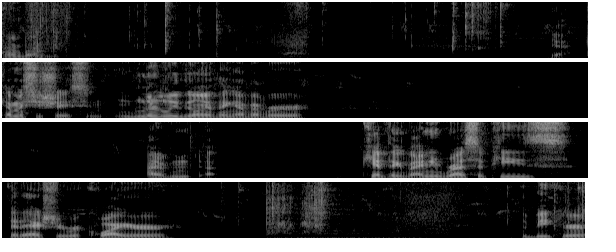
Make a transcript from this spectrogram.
Wrong button. Yeah, chemistry station. Literally the only thing I've ever I've uh, can't think of any recipes that actually require the beaker.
